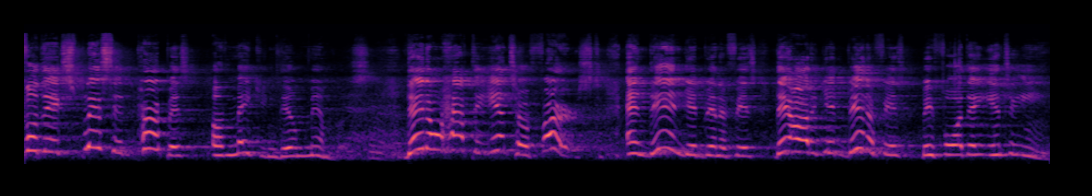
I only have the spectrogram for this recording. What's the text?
for the explicit purpose of making them members. They don't have to enter first and then get benefits. They ought to get benefits before they enter in.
